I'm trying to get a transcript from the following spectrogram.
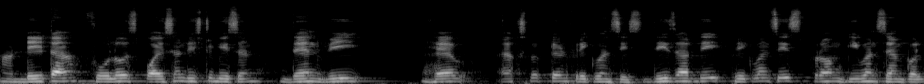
Uh, data follows Poisson distribution then we have expected frequencies. These are the frequencies from given sample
